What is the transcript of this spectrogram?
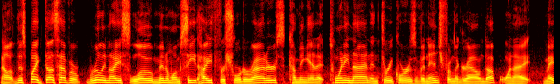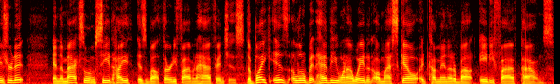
Now this bike does have a really nice low minimum seat height for shorter riders coming in at 29 and 3 quarters of an inch from the ground up when I measured it and the maximum seat height is about 35 and a half inches. The bike is a little bit heavy. When I weighed it on my scale, it come in at about 85 pounds.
